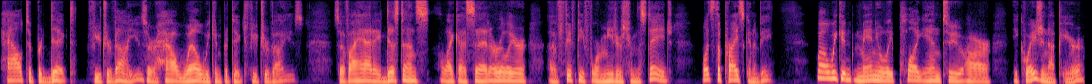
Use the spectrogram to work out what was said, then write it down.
how to predict future values or how well we can predict future values. So if I had a distance, like I said earlier, of 54 meters from the stage, what's the price going to be? Well, we could manually plug into our equation up here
